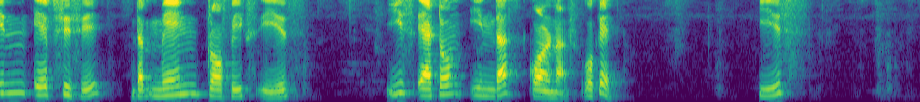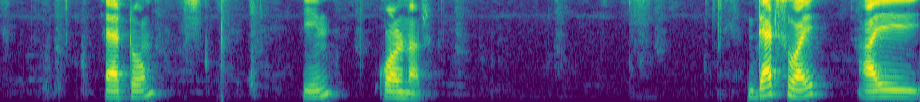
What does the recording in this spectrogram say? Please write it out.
in fcc the main topics is is atom in the corner okay is atom in corner that's why I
